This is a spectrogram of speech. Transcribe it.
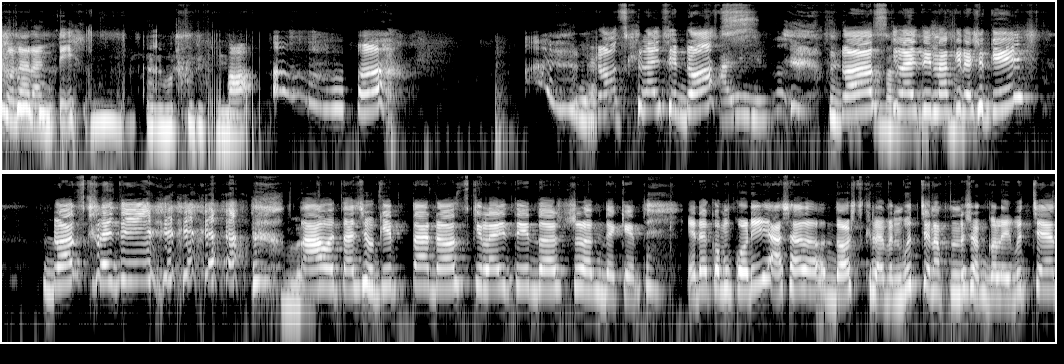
সোনার আংটি। ডস খিলাইছে ডস ডস খিলাইছে না কিরা সুকি ডস খিলাইছে! তাও তা সুকিতা ডস খিলাইছে দর্শক দেখেন। এরকম করি আশা দশ খিলাবেন। বুঝছেন আপনারা সকলেই বুঝছেন?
